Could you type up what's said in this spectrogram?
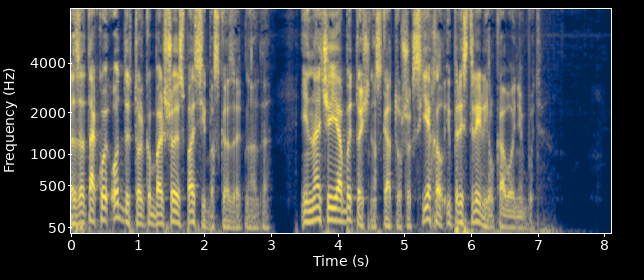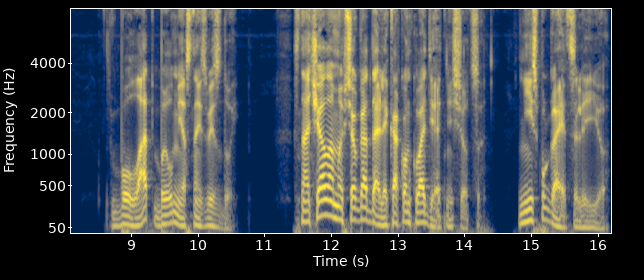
За такой отдых только большое спасибо сказать надо. Иначе я бы точно с катушек съехал и пристрелил кого-нибудь. Булат был местной звездой. Сначала мы все гадали, как он к воде отнесется. Не испугается ли ее.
